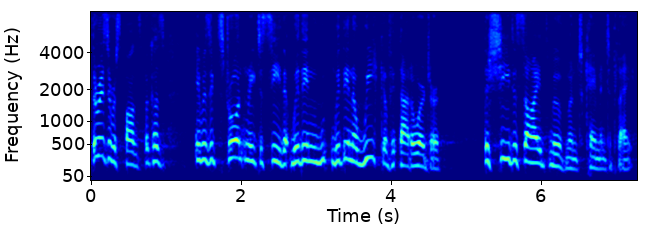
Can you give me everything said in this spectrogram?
There is a response because it was extraordinary to see that within, within a week of that order, the She Decides movement came into play.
